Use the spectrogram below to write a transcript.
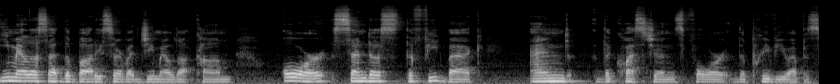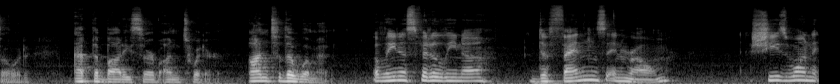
email us at thebodyserve at gmail.com or send us the feedback and the questions for the preview episode at the body serve on Twitter. On to the woman. Elina Svitolina defends in Rome. She's won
